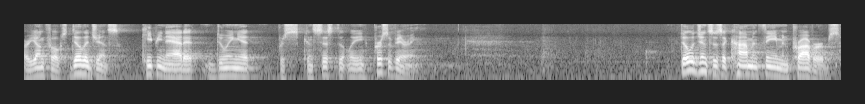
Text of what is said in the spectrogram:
our young folks, diligence, keeping at it, doing it consistently, persevering. Diligence is a common theme in Proverbs.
